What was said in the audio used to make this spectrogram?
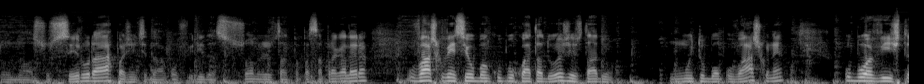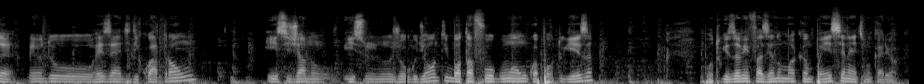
do nosso celular para a gente dar uma conferida só no resultado para passar para a galera. O Vasco venceu o Banco por 4 a 2, resultado muito bom para o Vasco, né? O Boa Vista ganhou do Resende de 4 a 1. Esse já no, isso no jogo de ontem, Botafogo 1 a 1 com a Portuguesa. Portuguesa vem fazendo uma campanha excelente no Carioca.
